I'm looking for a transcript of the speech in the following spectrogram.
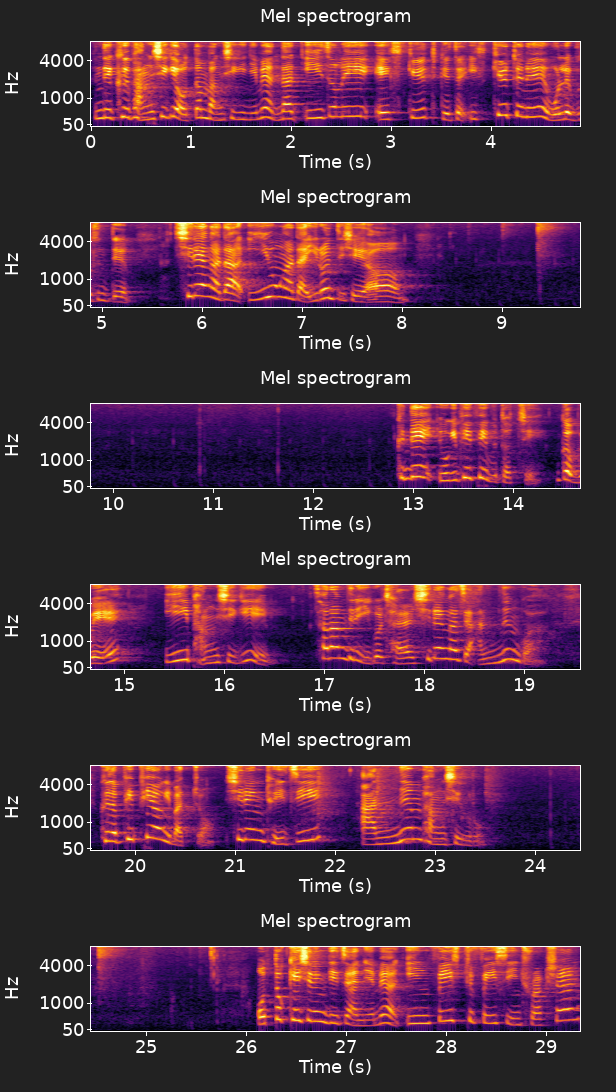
근데 그 방식이 어떤 방식이냐면 not easily execute. 그래서 execute는 원래 무슨 뜻? 실행하다, 이용하다 이런 뜻이에요. 근데 여기 PP 붙었지. 그러니까 왜? 이 방식이 사람들이 이걸 잘 실행하지 않는 거야. 그래서 PP형이 맞죠. 실행되지 않는 방식으로. 어떻게 실행되지 않냐면 in face to face interaction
